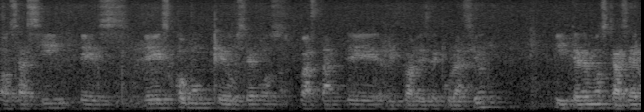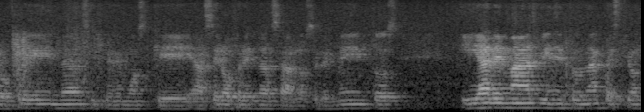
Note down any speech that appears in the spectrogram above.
o sea, sí es, es común que usemos bastante rituales de curación y tenemos que hacer ofrendas y tenemos que hacer ofrendas a los elementos y además viene toda una cuestión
